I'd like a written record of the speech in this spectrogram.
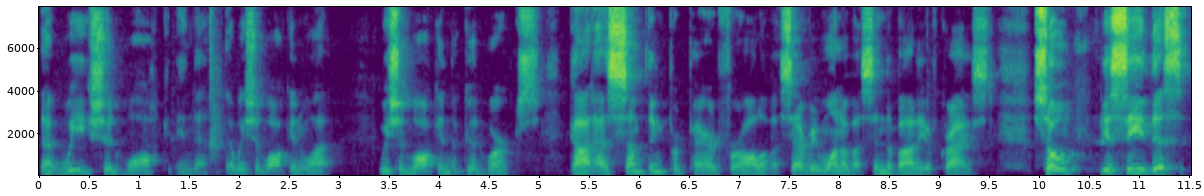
that we should walk in them. That we should walk in what? We should walk in the good works. God has something prepared for all of us, every one of us in the body of Christ. So, you see, this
